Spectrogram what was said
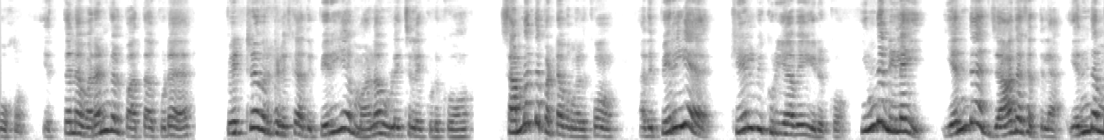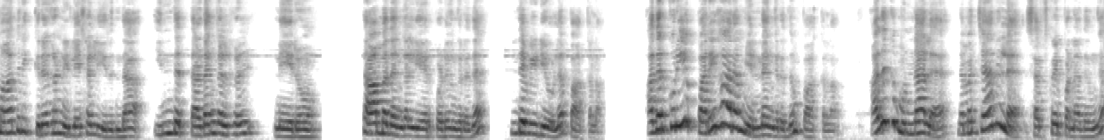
போகும். எத்தனை வரன்கள் பார்த்தா கூட பெற்றவர்களுக்கு அது பெரிய மன உளைச்சலை கொடுக்கும். சம்பந்தப்பட்டவங்களுக்கும் அது பெரிய கேள்விக்குறியாவே இருக்கும். இந்த நிலை எந்த ஜாதகத்துல எந்த மாதிரி கிரக நிலைகள் இருந்தா இந்த தடங்கல்கள் நேரும்? தாமதங்கள் ஏற்படுங்கிறத இந்த வீடியோவில் பார்க்கலாம். அதற்குரிய பரிகாரம் என்னங்கிறதும் பார்க்கலாம். அதுக்கு முன்னால நம்ம சேனலை சப்ஸ்கிரைப் பண்ணாதவங்க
